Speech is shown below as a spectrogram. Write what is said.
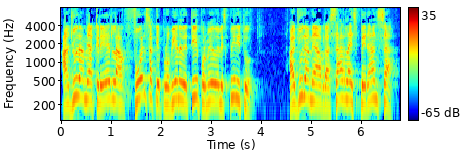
Ayúdame a creer la fuerza que proviene de ti por medio del Espíritu. Ayúdame a abrazar la esperanza.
